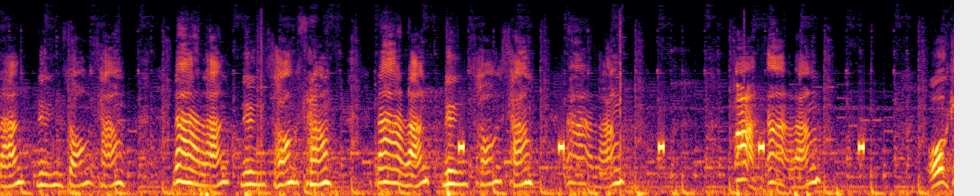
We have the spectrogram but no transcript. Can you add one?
หลังหนึ่งสองสามหน้าหลังหนึ่งสองสามหน้าหลังหนึ่งสองสามหน้าหลังมาหน้าหลัง โอเค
